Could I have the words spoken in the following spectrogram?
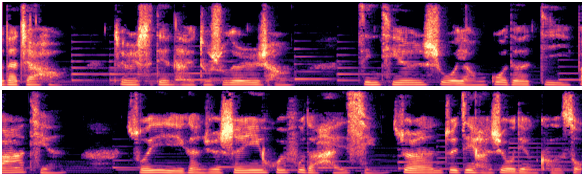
大家好，这里是电台读书的日常。今天是我阳过的第八天，所以感觉声音恢复的还行。虽然最近还是有点咳嗽，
